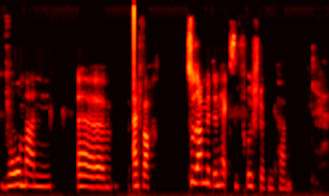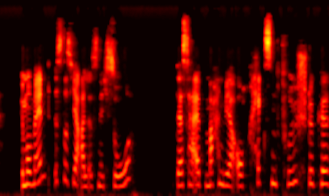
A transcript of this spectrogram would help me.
wo man äh, einfach zusammen mit den Hexen frühstücken kann. Im Moment ist das ja alles nicht so. Deshalb machen wir auch Hexenfrühstücke,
